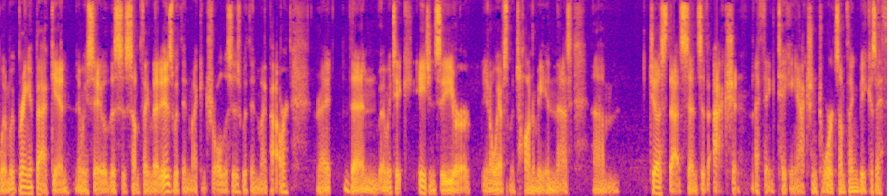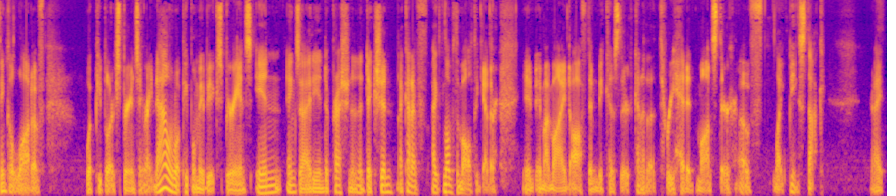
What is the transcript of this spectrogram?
when we bring it back in and we say, "Oh, this is something that is within my control. This is within my power," right? Then when we take agency or you know we have some autonomy in that. Um, just that sense of action. I think taking action towards something because I think a lot of what people are experiencing right now and what people maybe experience in anxiety and depression and addiction. I kind of I lump them all together in, in my mind often because they're kind of the three headed monster of like being stuck, right?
